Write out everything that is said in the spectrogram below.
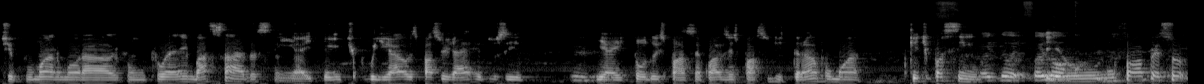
tipo, mano, morar junto é embaçado, assim. Aí tem, tipo, já o espaço já é reduzido. Uhum. E aí todo o espaço é quase um espaço de trampo, mano. Porque, tipo assim. Foi, doido, foi louco. Eu não sou uma pessoa.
